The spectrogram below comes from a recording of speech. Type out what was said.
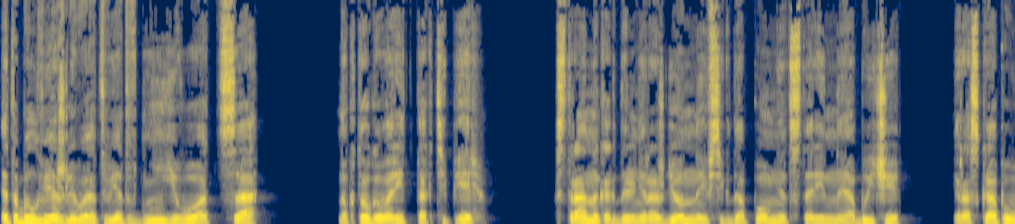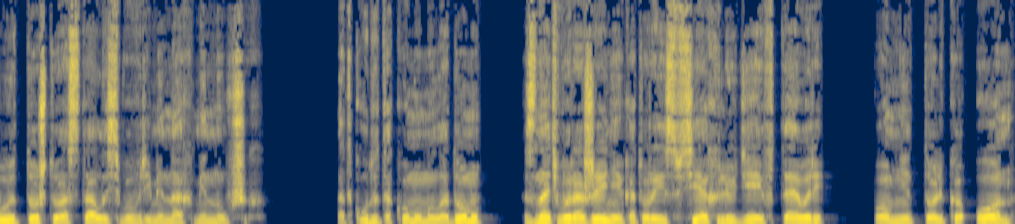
Это был вежливый ответ в дни его отца, но кто говорит так теперь? Странно, как дальнерожденные всегда помнят старинные обычаи и раскапывают то, что осталось во временах минувших. Откуда такому молодому знать выражение, которое из всех людей в Теворе помнит только он,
